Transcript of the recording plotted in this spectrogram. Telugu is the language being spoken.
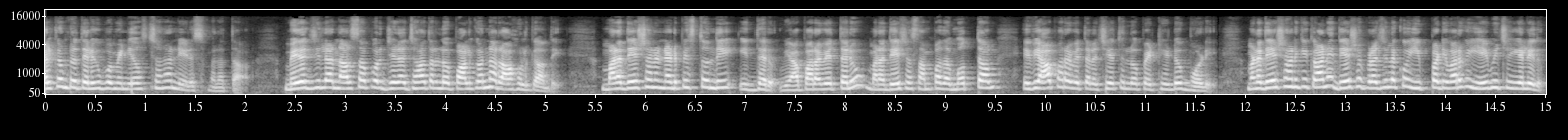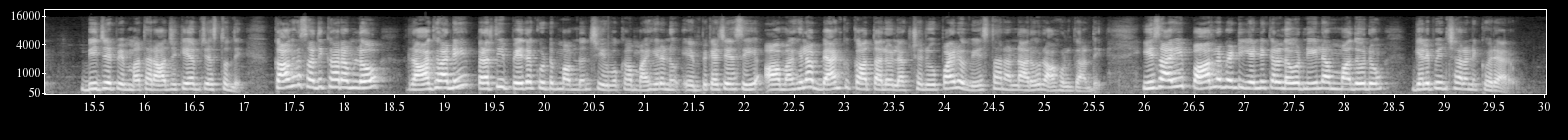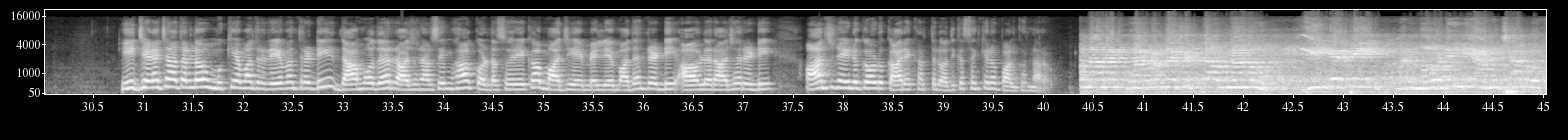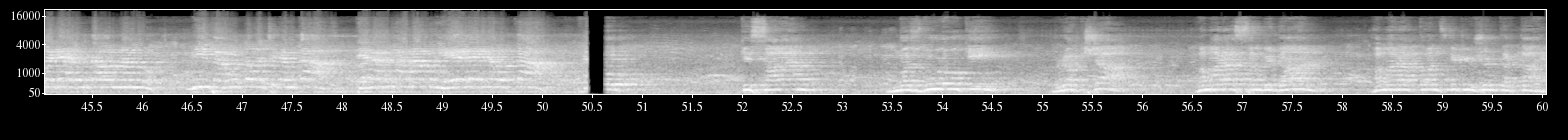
వెల్కమ్ టు తెలుగు భూమి న్యూస్ ఛానల్ నేను సుమలత మెదక్ జిల్లా నర్సాపూర్ జిల్లా జాతరలో పాల్గొన్న రాహుల్ గాంధీ మన దేశాన్ని నడిపిస్తుంది ఇద్దరు వ్యాపారవేత్తలు మన దేశ సంపద మొత్తం ఈ వ్యాపారవేత్తల చేతుల్లో పెట్టిండు మోడీ మన దేశానికి కానీ దేశ ప్రజలకు ఇప్పటి వరకు ఏమీ చేయలేదు బీజేపీ మత రాజకీయం చేస్తుంది కాంగ్రెస్ అధికారంలో రాగానే ప్రతి పేద కుటుంబం నుంచి ఒక మహిళను ఎంపిక చేసి ఆ మహిళ బ్యాంకు ఖాతాలో లక్ష రూపాయలు వేస్తానన్నారు రాహుల్ గాంధీ ఈసారి పార్లమెంటు ఎన్నికలలో నీలం మధును గెలిపించాలని కోరారు ఈ జనాజాతరలో ముఖ్యమంత్రి రేవంత్ రెడ్డి దామోదర్ రాజనార్సింహ కొండసోరియా కా మాజీ ఎమ్మెల్యే మదన్ రెడ్డి ఆవుల రాజారెడ్డి ఆంజనేయలు గౌడ్ కార్యకర్తలు అధిక సంఖ్యలో పాల్గొన్నారు. గీజేపి మరి మామిడిని అంచా కొడారుతా ఉన్నాను. మీ ప్రభుత్వం వచ్చినంత తెలంగాణకు లేదైన ఉంటా. Kisan mazdooron ki raksha hamara samvidhan hamara constitution karta hai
